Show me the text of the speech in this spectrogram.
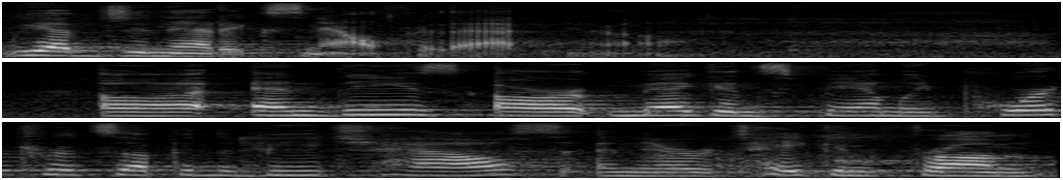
we have genetics now for that. You know. Uh, and these are Megan's family portraits up in the beach house, and they're taken from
